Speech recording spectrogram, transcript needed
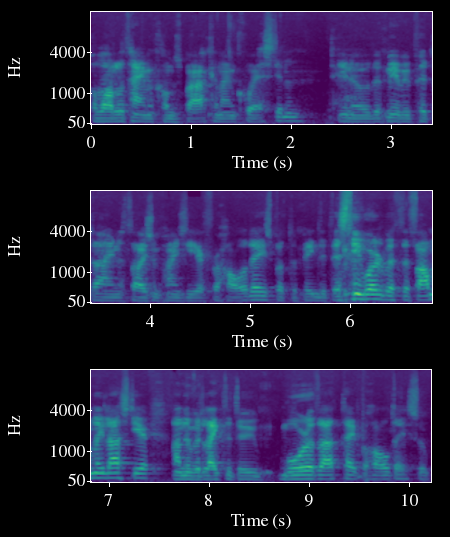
a lot of the time it comes back and I'm questioning You know, they've maybe put down a thousand pounds a year for holidays, but they've been to Disney World with the family last year and they would like to do more of that type of holiday. So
